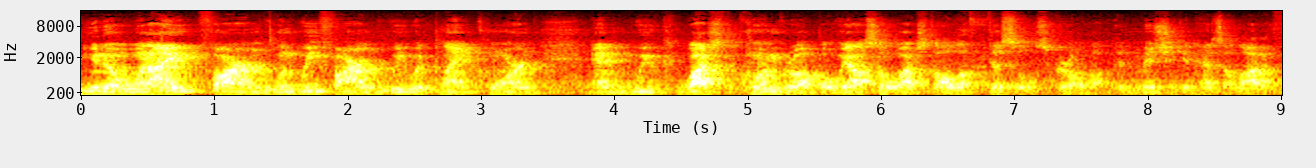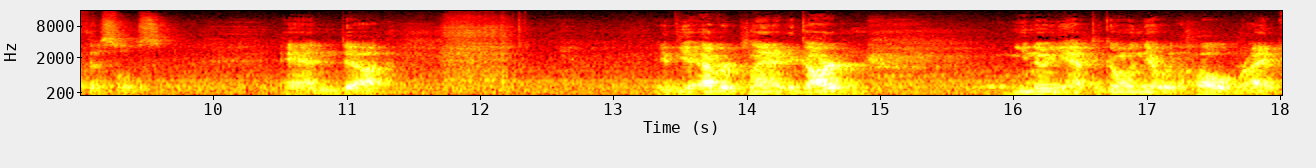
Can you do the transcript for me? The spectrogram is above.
you know, when I farmed, when we farmed, we would plant corn and we watched the corn grow up, but we also watched all the thistles grow up. And Michigan has a lot of thistles. And uh, if you ever planted a garden, you know you have to go in there with a hoe, right?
